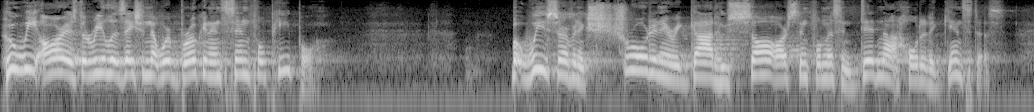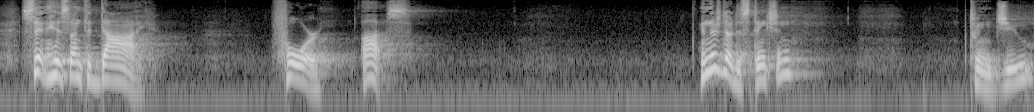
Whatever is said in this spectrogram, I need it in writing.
Who we are is the realization that we're broken and sinful people. But we serve an extraordinary God who saw our sinfulness and did not hold it against us, sent his son to die for us. And there's no distinction between Jew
